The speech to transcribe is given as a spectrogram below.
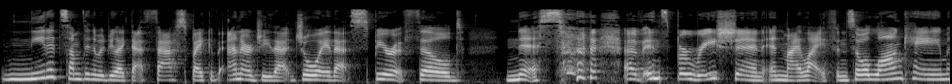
needed something that would be like that fast spike of energy, that joy, that spirit filled ness of inspiration in my life. And so along came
